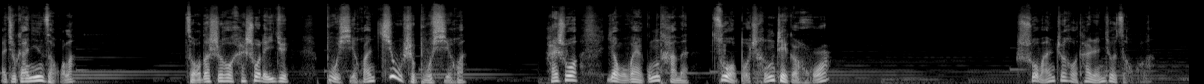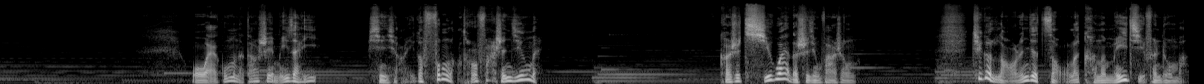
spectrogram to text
哎，就赶紧走了。走的时候还说了一句：“不喜欢就是不喜欢。”还说要我外公他们做不成这个活说完之后，他人就走了。我外公呢，当时也没在意，心想一个疯老头发神经呗。可是奇怪的事情发生了，这个老人家走了，可能没几分钟吧。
